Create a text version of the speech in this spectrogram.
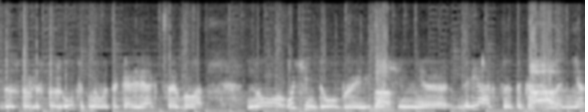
даже столь, столь опытного такая реакция была. Но очень добрый, Да. очень э, реакция такая Да. на меня.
